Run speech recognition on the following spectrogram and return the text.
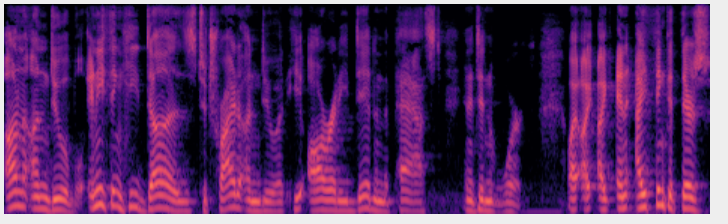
un undoable. Anything he does to try to undo it, he already did in the past, and it didn't work. I, I, and I think that there's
